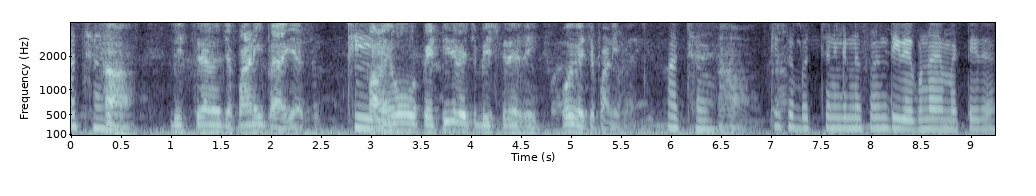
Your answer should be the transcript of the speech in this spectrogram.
ਅੱਛਾ। ਹਾਂ ਬਿਸਤਰਿਆਂ ਦੇ ਵਿੱਚ ਪਾਣੀ ਪੈ ਗਿਆ ਸੀ। ਠੀਕ ਭਾਵੇਂ ਹੈ ਉਹ ਪੇਟੀ ਦੇ ਵਿੱਚ ਬਿਸਤਰੇ ਸੀ ਉਹਦੇ ਵਿੱਚ ਪਾਣੀ ਪੈ ਗਿਆ। ਅੱਛਾ। ਹਾਂ। ਕਿਸੇ ਬੱਚੇ ਨੇ ਕਿੰਨੇ ਸੋਹਣੇ ਦੀਵੇ ਬਣਾਏ ਮਿੱਟੀ ਦੇ।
